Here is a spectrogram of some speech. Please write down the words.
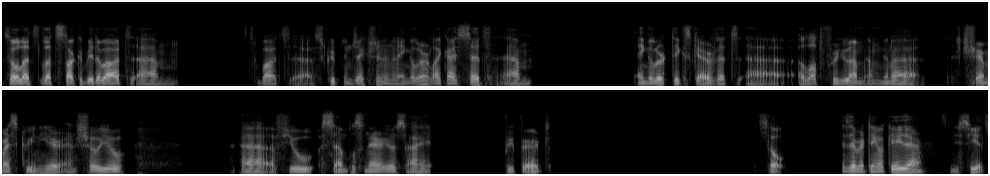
so let's let's talk a bit about um, about uh, script injection in Angular. Like I said, um, Angular takes care of that uh, a lot for you. I'm I'm gonna share my screen here and show you uh, a few sample scenarios I prepared. So, is everything okay there? You see it?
